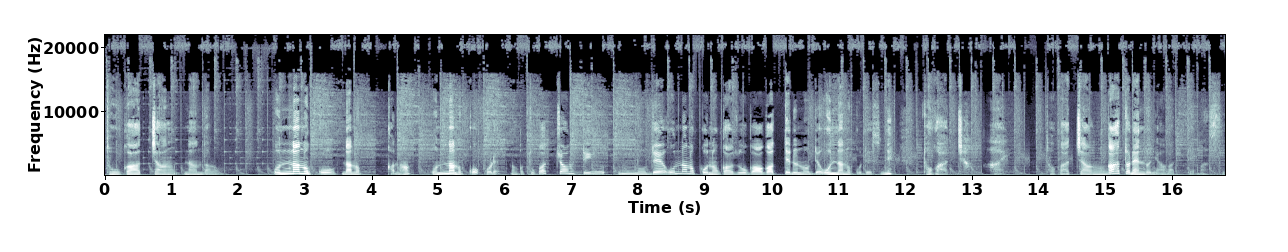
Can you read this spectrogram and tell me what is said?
トガちゃん、なんだろう。女の子なのかな？女の子？これ。なんかトガちゃんっていうので、女の子の画像が上がってるので、女の子ですね。トガちゃん。はい。トガちゃんがトレンドに上がってます。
